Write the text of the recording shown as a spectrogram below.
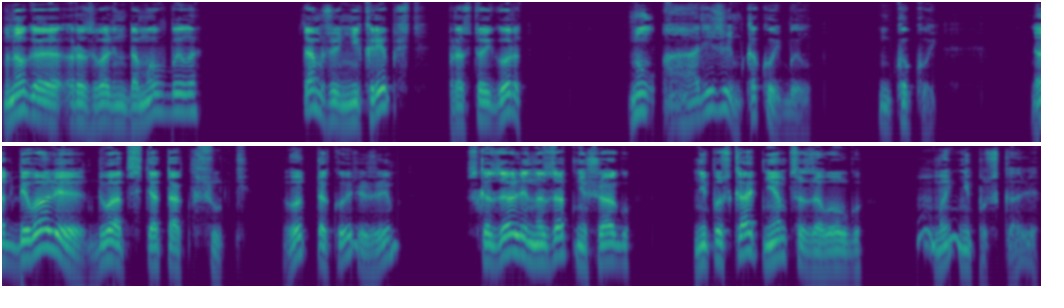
Много развалин домов было. Там же не крепость, простой город. Ну, а режим какой был? Ну, какой? Отбивали двадцать атак в сутки. Вот такой режим. Сказали назад ни шагу, не пускать немца за Волгу. Мы не пускали.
